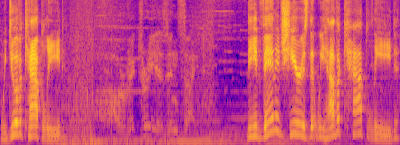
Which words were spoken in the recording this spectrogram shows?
We do have a cap lead. Our victory is in sight. The advantage here is that we have a cap lead,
